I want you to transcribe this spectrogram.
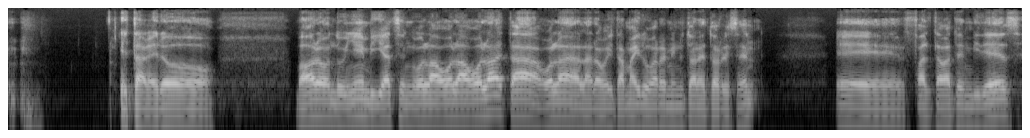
eta gero... Ba, hori ondu ginen, bilatzen gola, gola, gola, eta gola, laro gaita mairu garren minutuan etorri zen. E, falta baten bidez,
